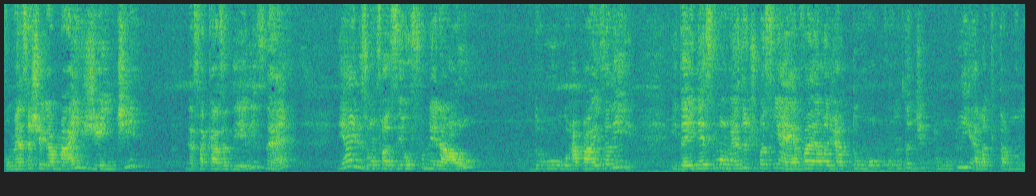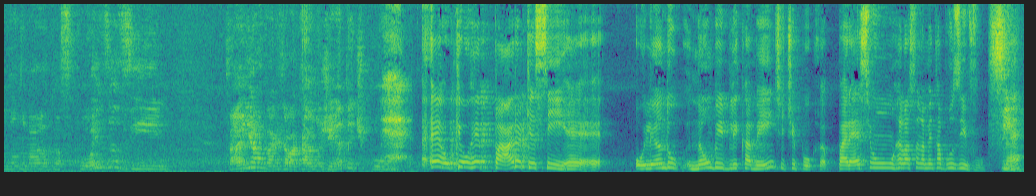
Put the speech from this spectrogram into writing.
começa a chegar mais gente nessa casa deles, né? E aí eles vão fazer o funeral do rapaz ali. E daí nesse momento, tipo assim, a Eva ela já tomou conta de tudo e ela que tá mandando na, nas coisas e. Sabe? Ela tá com aquela cara nojenta e tipo. É, o que eu reparo é que assim, é, é, olhando não biblicamente, tipo, parece um relacionamento abusivo, Sim. né?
